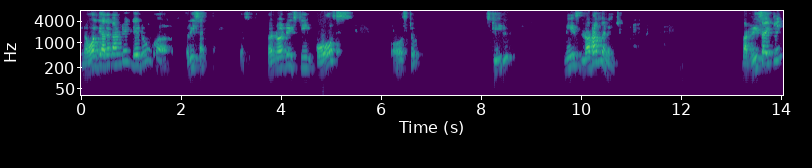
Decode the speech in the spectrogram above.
In all the other countries, they do uh, recycling. Converting steel ores, ores to steel needs lot of energy. But recycling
